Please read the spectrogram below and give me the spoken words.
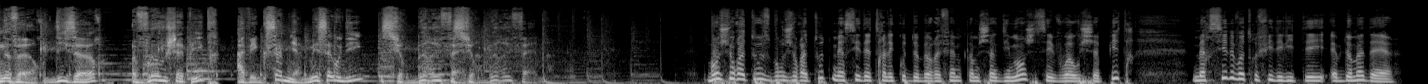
9h, 10h, Voix au chapitre avec Samia Messaoudi sur Beurre FM. Sur Beurre FM. Bonjour à tous, bonjour à toutes. Merci d'être à l'écoute de Beurre FM comme chaque dimanche. C'est Voix au chapitre. Merci de votre fidélité hebdomadaire.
